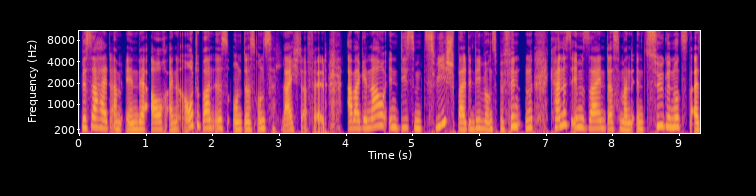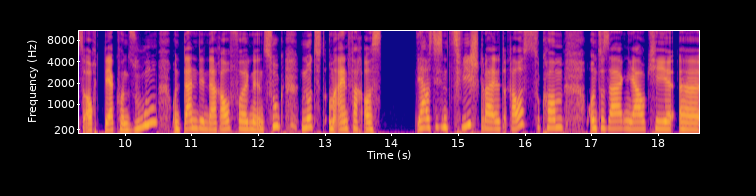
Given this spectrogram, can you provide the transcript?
bis er halt am Ende auch eine Autobahn ist und es uns leichter fällt. Aber genau in diesem Zwiespalt, in dem wir uns befinden, kann es eben sein, dass man Entzüge nutzt, also auch der Konsum und dann den darauffolgenden Entzug nutzt, um einfach aus ja, aus diesem Zwiespalt rauszukommen und zu sagen, ja, okay, äh,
